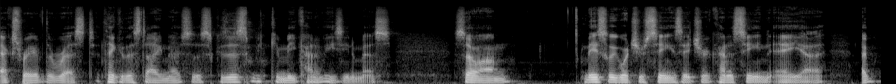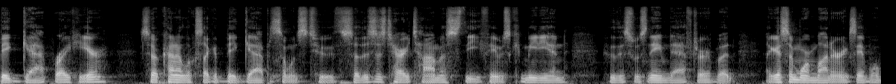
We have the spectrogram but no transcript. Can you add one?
x ray of the wrist, think of this diagnosis because this can be kind of easy to miss. So, um, basically, what you're seeing is that you're kind of seeing a, uh, a big gap right here. So, it kind of looks like a big gap in someone's tooth. So, this is Terry Thomas, the famous comedian who this was named after, but I guess a more modern example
